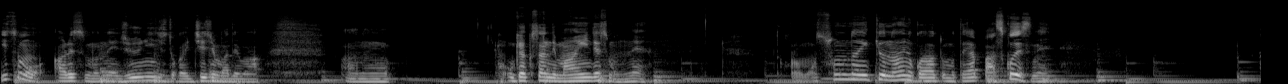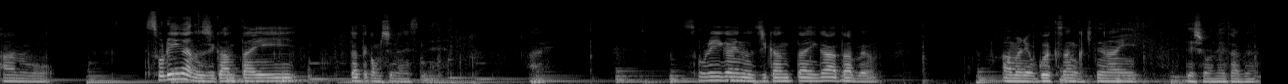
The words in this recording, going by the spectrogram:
いつもあれですもんね。12時とか1時まではあのお客さんで満員ですもんね。だからもうそんな影響ないのかなと思ったらやっぱあそこですね。あのそれ以外の時間帯だったかもしれないですね。はい。それ以外の時間帯が多分あまりお客さんが来てないでしょうね多分。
